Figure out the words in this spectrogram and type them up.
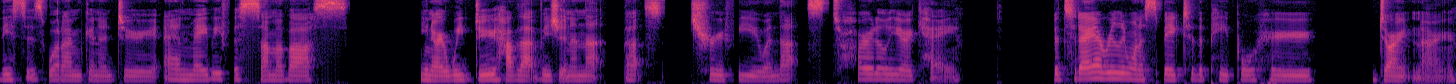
this is what i'm going to do. And maybe for some of us you know we do have that vision and that that's true for you and that's totally okay. But today i really want to speak to the people who don't know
